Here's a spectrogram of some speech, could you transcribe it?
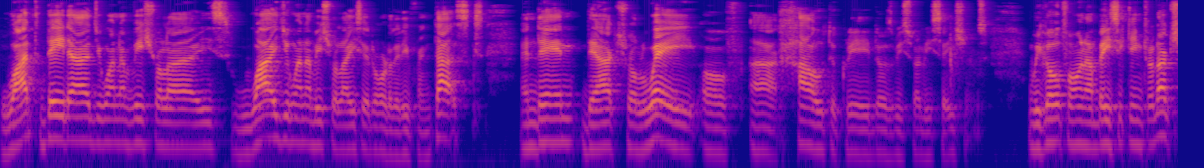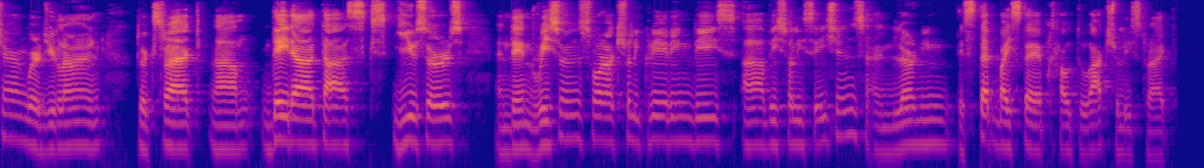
what data you want to visualize, why you want to visualize it, or the different tasks, and then the actual way of uh, how to create those visualizations. We go from a basic introduction where you learn to extract um, data, tasks, users, and then reasons for actually creating these uh, visualizations and learning step by step how to actually extract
